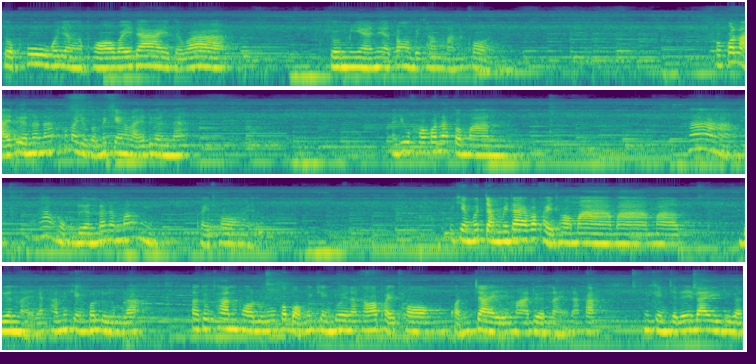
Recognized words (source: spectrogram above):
ตัวผู้ก็ยังพอไว้ได้ แต่ว่าตัวเมียเนี่ยต้องเอาไปทำหมันก่อน เขาก็หลายเดือนแล้วนะเขามาอยู่กับแม่แกงหลายเดือนแล้วอายุเขาก็น่าประมาณห้าห้าหกเดือนแล้วนะมั้งไผ่ทองเนี่ยแม่แกงก็จำไม่ได้ว่าไผ่ทองมามามาเดือนไหนนะคะแม่แกงก็ลืมละถ้าทุกท่านพอรู้ก็บอกแม่แกงด้วยนะคะ ว่าไผ่ทองขวัญใจมาเดือนไหนนะคะแม่แกงจะได้ไล่เดือน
